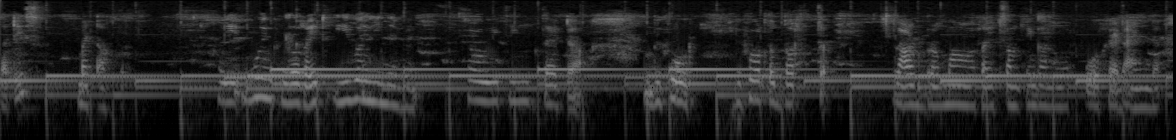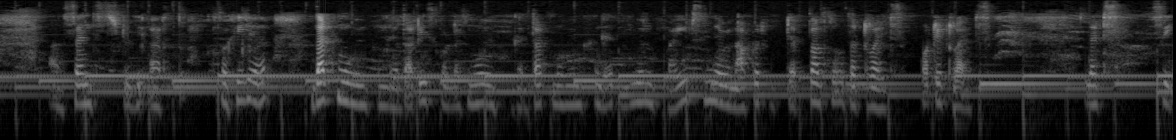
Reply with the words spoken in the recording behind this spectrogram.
that is metaphor. moving finger right even in heaven. So we think that uh, before before the birth, Lord Brahma writes something on our forehead and uh, sends to the earth. So here, that moving finger, that is called as moving finger. That moving finger even writes in heaven after death also that writes what it writes. Let's see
